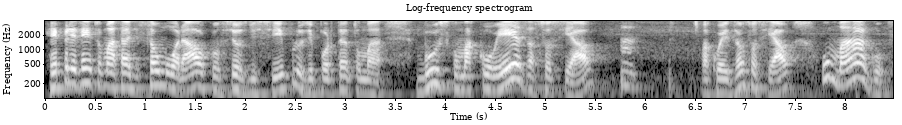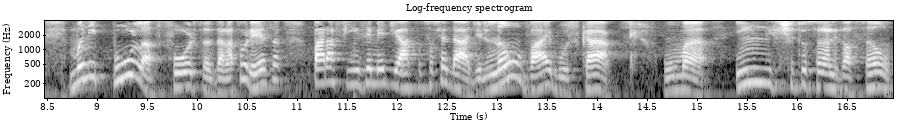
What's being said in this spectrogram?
Representa uma tradição moral com seus discípulos e, portanto, uma busca uma coesa social, uma coesão social. O mago manipula forças da natureza para fins imediatos da sociedade. Ele não vai buscar uma institucionalização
